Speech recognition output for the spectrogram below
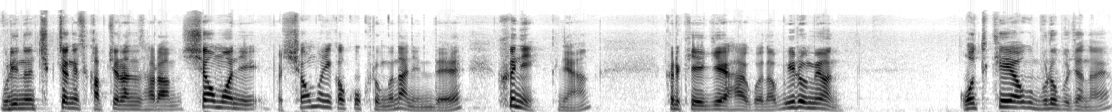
우리는 직장에서 갑질하는 사람, 시어머니, 뭐 시어머니가 꼭 그런 건 아닌데 흔히 그냥 그렇게 얘기하거나 뭐 이러면 어떻게? 하고 물어보잖아요.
